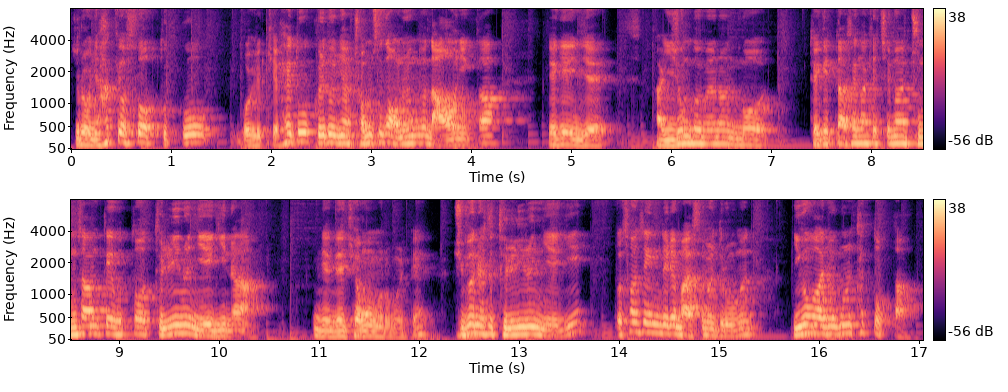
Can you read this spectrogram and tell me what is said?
주로 그냥 학교 수업 듣고, 뭐 이렇게 해도, 그래도 그냥 점수가 어느 정도 나오니까, 되게 이제, 아, 이 정도면은 뭐, 되겠다 생각했지만, 중3 때부터 들리는 얘기나, 이제 내 경험으로 볼 때 주변에서 들리는 얘기 또 선생님들의 말씀을 들어보면 이거 가지고는 택도 없다.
